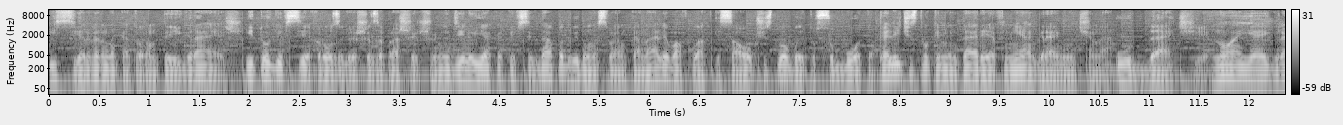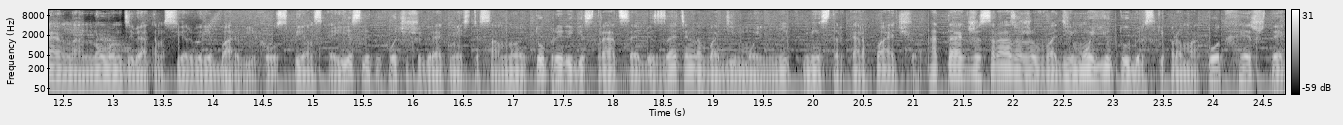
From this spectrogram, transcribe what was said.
и сервер, на котором ты играешь. Итоги всех розыгрышей за прошедшую неделю я, как и всегда, подведу на своем канале во вкладке сообщества в эту субботу. Количество комментариев не ограничено. Удачи! Ну а я играю на новом девятом сервере Барвиха Успенска. Если ты хочешь играть играть вместе со мной, то при регистрации обязательно вводи мой ник Мистер Карпачо, а также сразу же вводи мой ютуберский промокод хэштег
